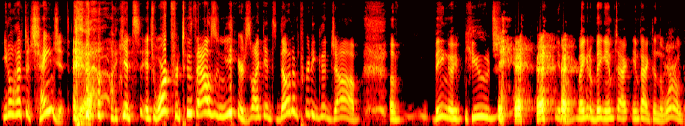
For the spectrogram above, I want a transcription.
you don't have to change it. Yeah. like it's it's worked for 2000 years. Like it's done a pretty good job of being a huge you know, making a big impact impact in the world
